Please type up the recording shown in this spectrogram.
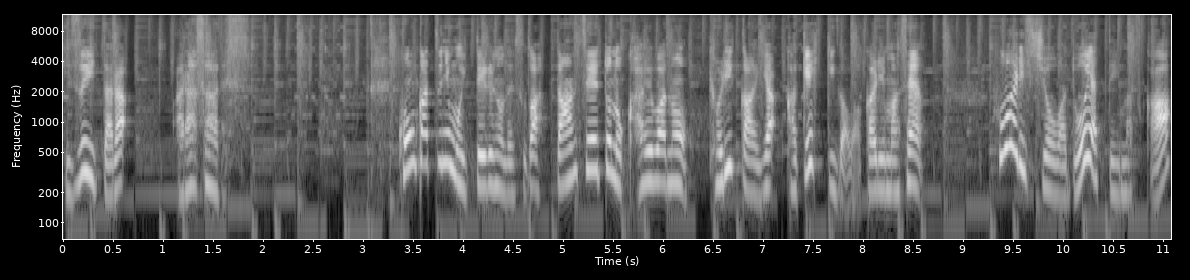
気づいたらアラサーです。婚活にも言っているのですが男性との会話の距離感や駆け引きが分かりません。ふわり師匠はどうやっていますか？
